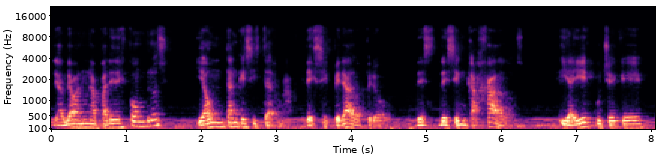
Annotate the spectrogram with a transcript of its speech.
le hablaban una pared de escombros y a un tanque cisterna, desesperados, pero desencajados. Y ahí escuché que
